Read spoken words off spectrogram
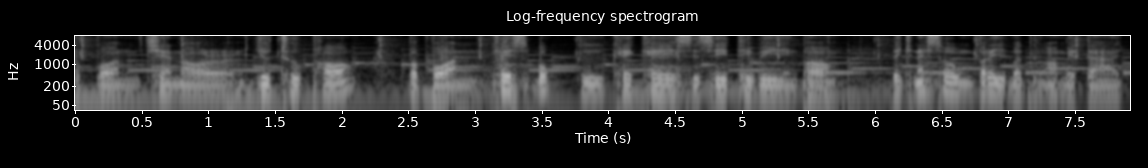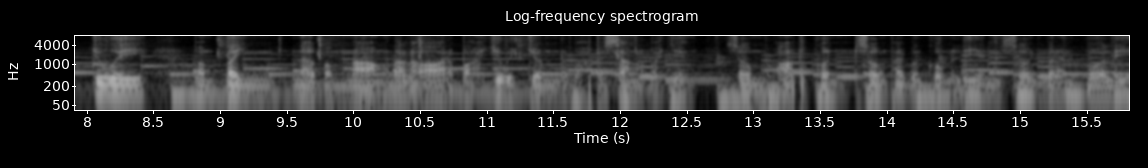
ប្រព័ន្ធ channel YouTube ផង ប្រព័ន្ធ Facebook គឺ KK CCTV យើងផងដូច្នេះសូមប្រិយមិត្តទាំងអស់មេត្តាជួយបំពេញនៅបំណងដ៏ល្អរបស់យុវជនរបស់ព្រះសង្ឃរបស់យើង សូមអរគុណសូមឲ្យបង្គំលានិងសូមបរិញ្ញពរលា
